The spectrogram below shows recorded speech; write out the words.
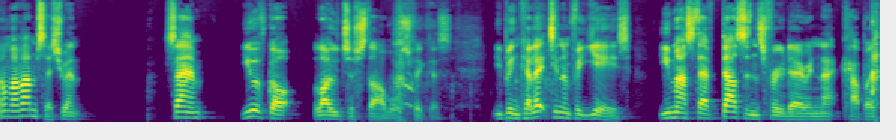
know what my mum said? She went, Sam, you have got loads of Star Wars figures. You've been collecting them for years. You must have dozens through there in that cupboard.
